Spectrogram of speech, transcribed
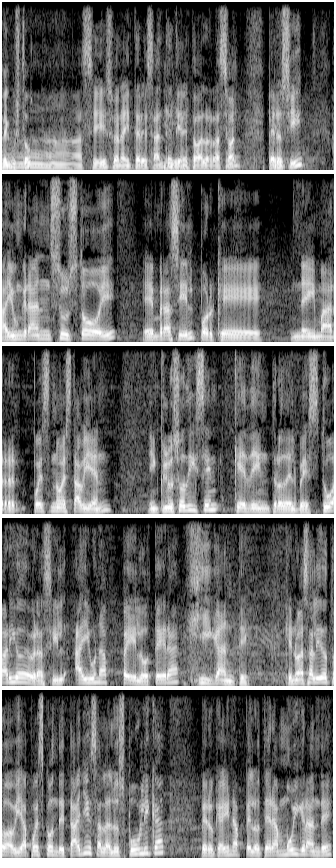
¿Le gustó? Ah, sí, suena interesante, Sí. tiene toda la razón. Pero sí, hay un gran susto hoy en Brasil porque Neymar pues no está bien. Incluso dicen que dentro del vestuario de Brasil hay una pelotera gigante que no ha salido todavía pues con detalles a la luz pública, pero que hay una pelotera muy grande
